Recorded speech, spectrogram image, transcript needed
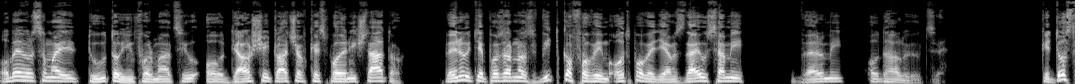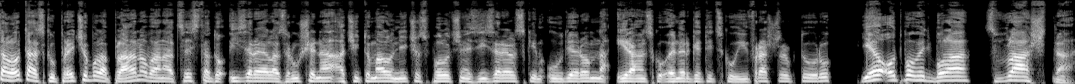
Objavil som aj túto informáciu o ďalšej tlačovke v Spojených štátoch. Venujte pozornosť Vitkofovým odpovediam, zdajú sa mi veľmi odhalujúce. Keď dostal otázku, prečo bola plánovaná cesta do Izraela zrušená a či to malo niečo spoločné s izraelským úderom na iránsku energetickú infraštruktúru, jeho odpoveď bola zvláštna.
